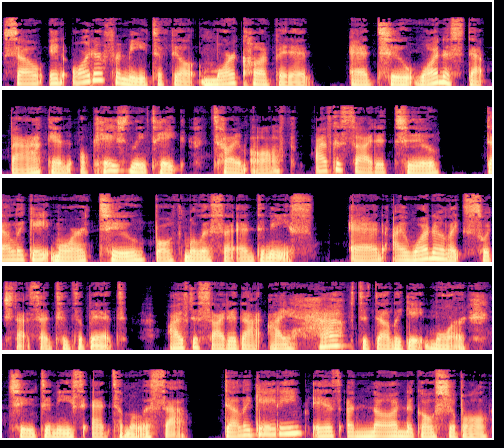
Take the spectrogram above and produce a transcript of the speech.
So in order for me to feel more confident and to want to step back and occasionally take time off, I've decided to delegate more to both Melissa and Denise. And I want to like switch that sentence a bit. I've decided that I have to delegate more to Denise and to Melissa. Delegating is a non-negotiable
